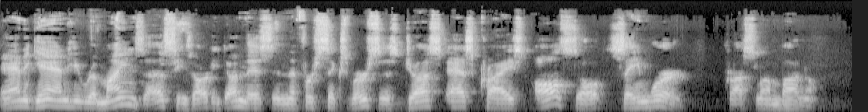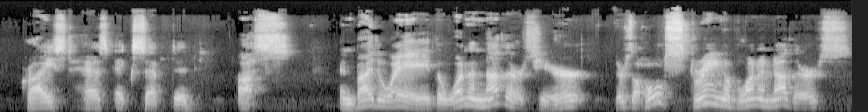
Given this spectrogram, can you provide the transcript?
And again, he reminds us, he's already done this in the first six verses, just as Christ also, same word, proslambano. Christ has accepted us. And by the way, the one another's here, there's a whole string of one another's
